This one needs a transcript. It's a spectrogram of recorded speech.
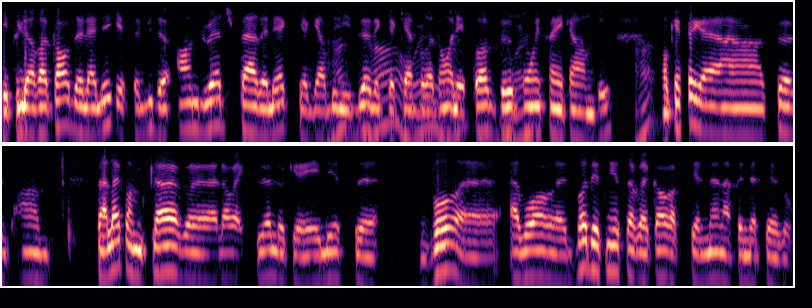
Et puis le record de la Ligue est celui de Andrej Pavelek qui a gardé les buts avec le 4 Breton à l'époque, 2,52. Ah. Donc, ça a l'air comme clair à l'heure actuelle là, que Ellis va euh, avoir euh, va détenir ce record officiellement à la fin de la saison.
